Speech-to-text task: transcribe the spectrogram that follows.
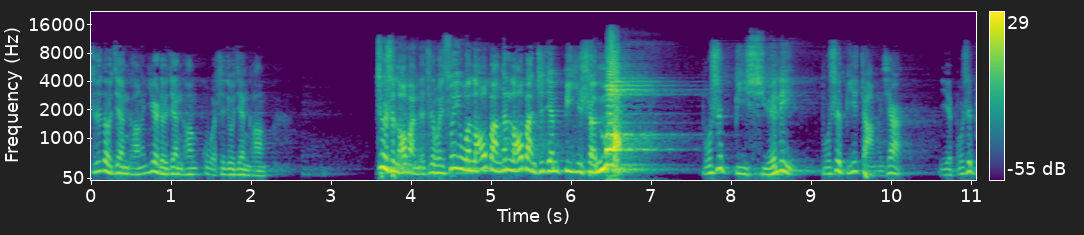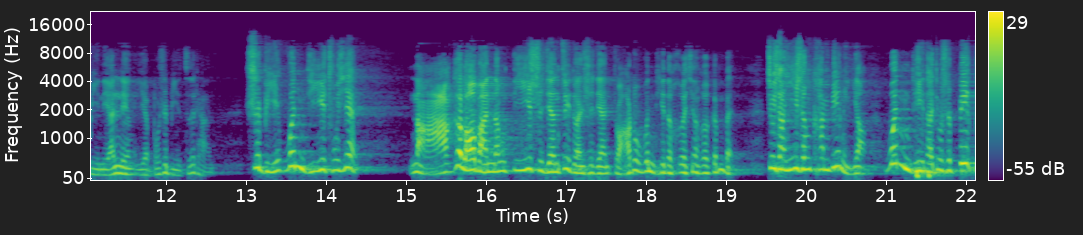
枝都健康，叶都健康，果实就健康。这是老板的智慧。所以我老板跟老板之间比什么？不是比学历，不是比长相，也不是比年龄，也不是比资产，是比问题一出现，哪个老板能第一时间、最短时间抓住问题的核心和根本？就像医生看病一样，问题它就是病。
